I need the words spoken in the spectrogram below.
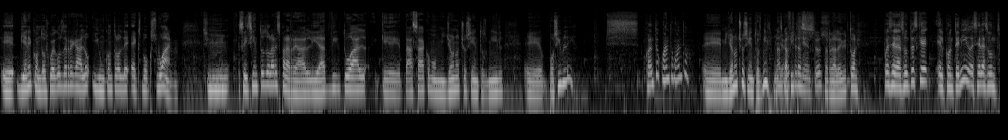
Eh, viene con dos juegos de regalo y un control de Xbox One. Mm, 600 dólares para realidad virtual que tasa como 1.800.000 eh, posible. ¿Cuánto, cuánto, cuánto? Eh, 1.800.000, unas gafitas de realidad virtual. Pues el asunto es que el contenido es el asunto.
